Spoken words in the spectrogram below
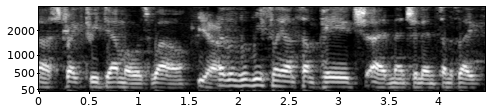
uh, Strike Three demo as well. Yeah. Uh, Recently on some page I had mentioned, and someone's like,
